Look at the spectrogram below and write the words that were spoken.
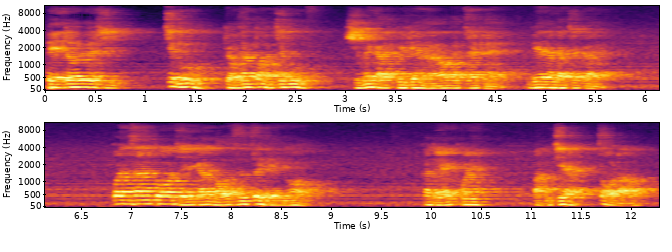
白道就是政府共产党的政府想要甲规间学校甲拆开，免啊甲拆开。官商勾结甲劳资罪廉吼，家己爱关绑架坐牢，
